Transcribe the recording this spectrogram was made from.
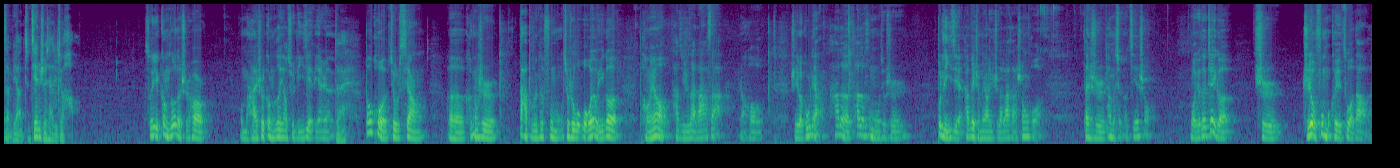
怎么样，就坚持下去就好。所以更多的时候，我们还是更多的要去理解别人。对，包括就像，呃，可能是大部分的父母，就是我我我有一个朋友，他一直在拉萨，然后是一个姑娘，她的她的父母就是不理解她为什么要一直在拉萨生活，但是他们选择接受。我觉得这个是只有父母可以做到的，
